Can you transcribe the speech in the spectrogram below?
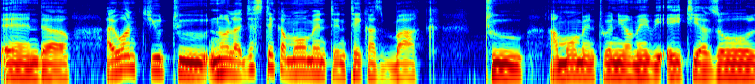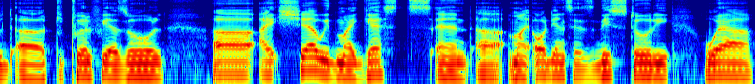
and uh, I want you to Nola just take a moment and take us back to a moment when you're maybe eight years old uh, to 12 years old uh, I share with my guests and uh, my audiences this story where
